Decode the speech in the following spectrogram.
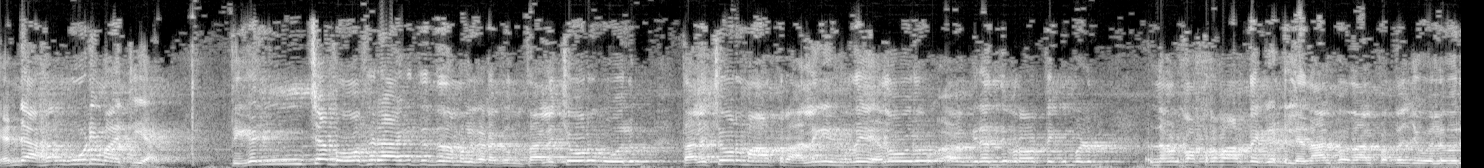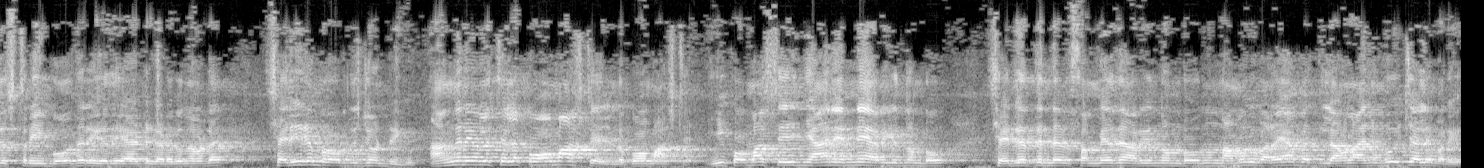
എന്റെ അഹം കൂടി മാറ്റിയാൽ തികഞ്ഞ ബോധരാഹിത്യത്തിൽ നമ്മൾ കിടക്കുന്നു. തലച്ചോറ് പോലും തലച്ചോറ് മാത്രം അല്ലെങ്കിൽ ഹൃദയം ഏതോ ഒരു ഗ്രന്ഥി പ്രവർത്തിക്കുമ്പോഴും നമ്മൾ പത്രവാർത്ത കേട്ടില്ലേ? നാൽപ്പത് നാൽപ്പത്തഞ്ച് കൊല്ലം ഒരു സ്ത്രീ ബോധരഹിതയായിട്ട് കിടക്കുന്നു. നമ്മുടെ ശരീരം പ്രവർത്തിച്ചുകൊണ്ടിരിക്കും. അങ്ങനെയുള്ള ചില കോമാ സ്റ്റേജ് ഉണ്ട് കോമാ സ്റ്റേജ്. ഈ കോമാ സ്റ്റേജ് ഞാൻ എന്നെ അറിയുന്നുണ്ടോ? ശരീരത്തിന്റെ സംവേദനം അറിയുന്നുണ്ടോ? എന്നും നമുക്ക് പറയാൻ പറ്റില്ല. നമ്മൾ അനുഭവിച്ചാലേ പറയൂ.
